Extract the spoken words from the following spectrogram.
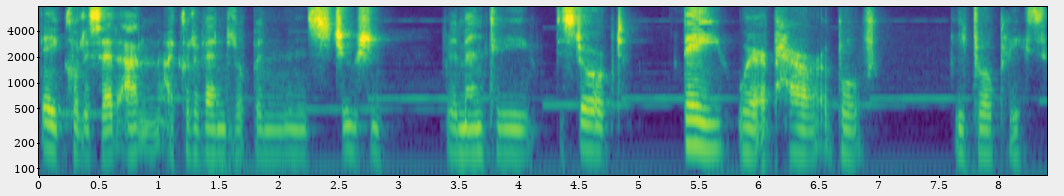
they could have said, and I could have ended up in an institution for the mentally disturbed. They were a power above Heathrow Police.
